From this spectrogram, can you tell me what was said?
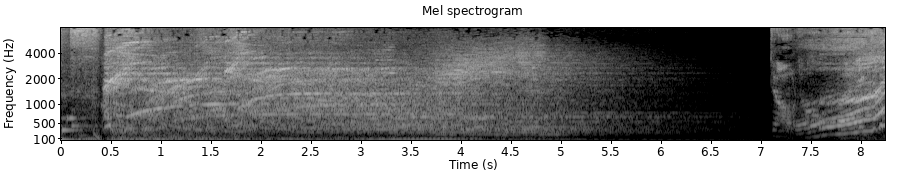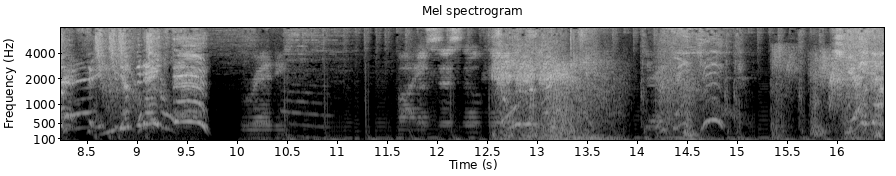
Don't what? Simulate this! Ready. Fire. Assist okay. Shoulder kick! Kick! Kick!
